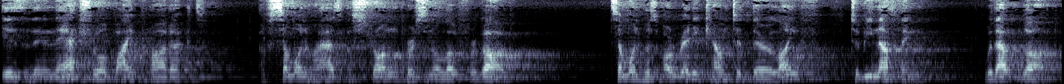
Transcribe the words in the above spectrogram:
is the natural byproduct of someone who has a strong personal love for God. Someone who has already counted their life to be nothing without God.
